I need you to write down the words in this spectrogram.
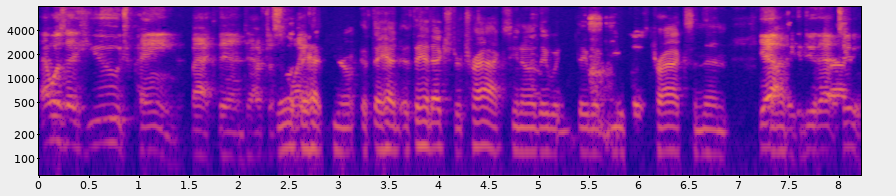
That was a huge pain back then to have to splice. Well, if they had, you know, if they had if they had extra tracks, you know, they would they would use those tracks and then yeah, they could do that too.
